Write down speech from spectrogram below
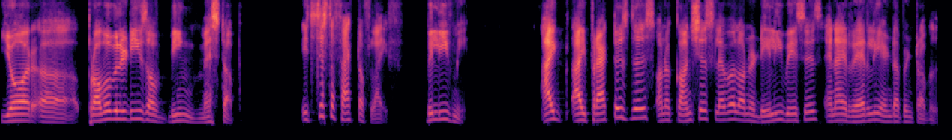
your uh, probabilities of being messed up. It's just a fact of life. Believe me. I I practice this on a conscious level on a daily basis, and I rarely end up in trouble.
